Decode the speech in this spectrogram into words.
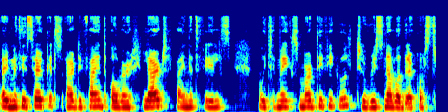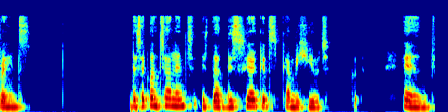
arithmetic circuits are defined over large finite fields, which makes more difficult to reason about their constraints. The second challenge is that these circuits can be huge, and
